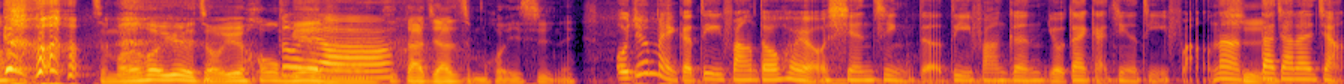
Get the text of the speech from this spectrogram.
过？怎么会越走越后面呢？啊、大家是怎么回事呢？我觉得每个地方都会有先进的地方跟有待改进的地方。那大家在讲。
